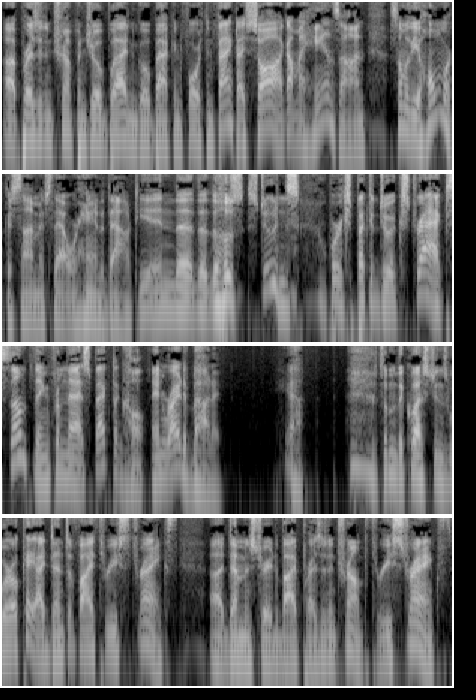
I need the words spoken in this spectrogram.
uh, President Trump and Joe Biden go back and forth. In fact, I saw, I got my hands on some of the homework assignments that were handed out, and the, the, those students were expected to extract something from that spectacle and write about it. Yeah. Some of the questions were okay, identify three strengths uh, demonstrated by President Trump, three strengths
